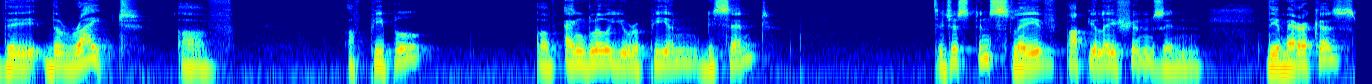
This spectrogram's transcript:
the, the right of, of people of Anglo European descent to just enslave populations in the Americas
